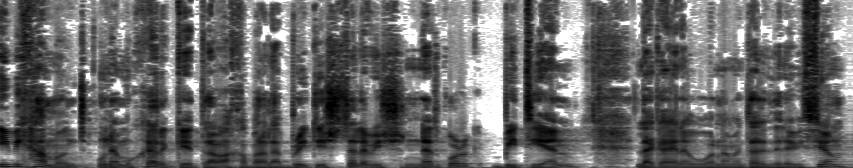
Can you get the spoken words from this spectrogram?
Ivy Hammond, una mujer que trabaja para la British Television Network, BTN, la cadena gubernamental de televisión,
